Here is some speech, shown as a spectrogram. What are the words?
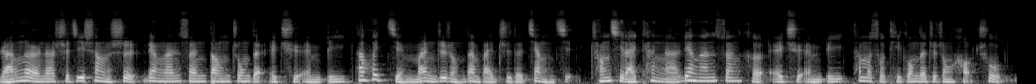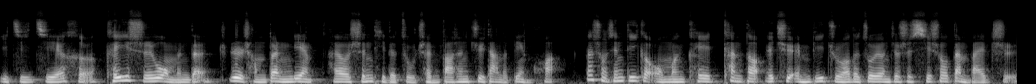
然而呢，实际上是亮氨酸当中的 HMB，它会减慢这种蛋白质的降解。长期来看啊，亮氨酸和 HMB 它们所提供的这种好处以及结合，可以使我们的日常锻炼还有身体的组成发生巨大的变化。那首先第一个，我们可以看到 HMB 主要的作用就是吸收蛋白质。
